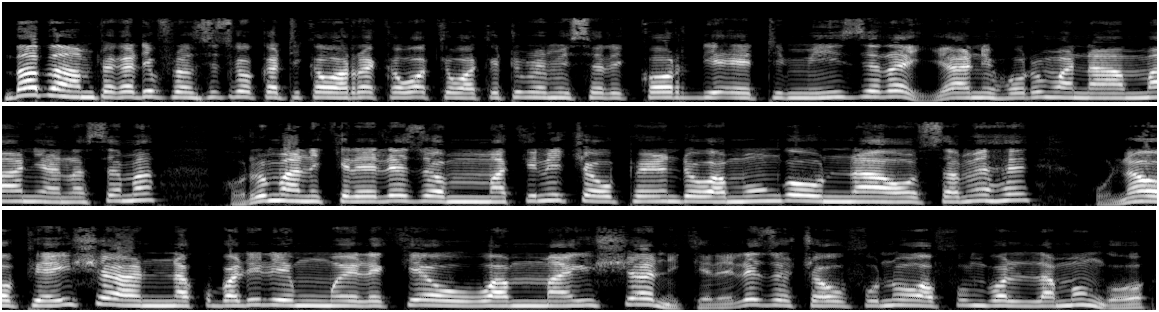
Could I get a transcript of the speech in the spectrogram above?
Baba Mtakatifu Francisco katika waraka wake wa kitume Misericordia et Misere, yaani huruma na amani, anasema huruma ni kielelezo makini cha upendo wa Mungu unaosamehe, unaopyaisha na kubadili mwelekeo wa maisha. Ni kielelezo cha ufunuo wa fumbo la Mungu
